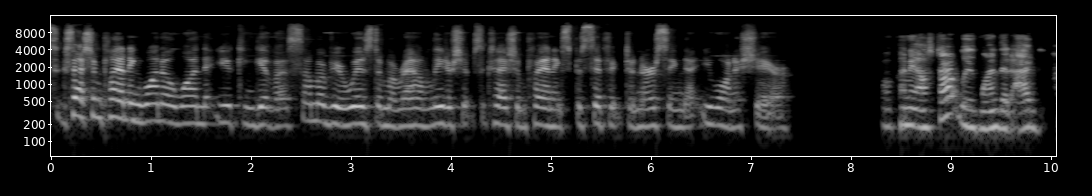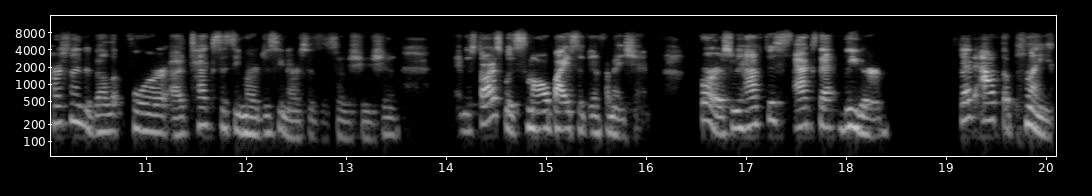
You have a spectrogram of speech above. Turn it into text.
succession planning 101 that you can give us? Some of your wisdom around leadership succession planning specific to nursing that you want to share. Well, Connie, I'll start with one that I personally developed for uh, Texas Emergency Nurses Association. And it starts with small bites of information. First, we have to ask that leader set out the plan,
